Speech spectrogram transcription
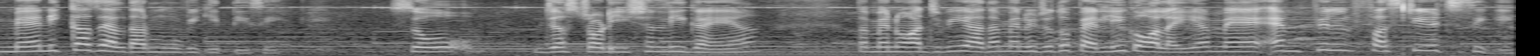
ਮੈਂ ਨਿੱਕਾ ਜ਼ੈਲਦਾਰ ਮੂਵੀ ਕੀਤੀ ਸੀ। ਸੋ ਜਸਟ ਆਡੀਸ਼ਨ ਲਈ ਗਏ ਆ ਤਾਂ ਮੈਨੂੰ ਅੱਜ ਵੀ ਯਾਦ ਆ, ਮੈਨੂੰ ਜਦੋਂ ਪਹਿਲੀ ਕਾਲ ਆਈ ਆ, ਮੈਂ ਐਮਫਿਲ ਫਸਟ ਈਅਰ 'ਚ ਸੀਗੀ।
